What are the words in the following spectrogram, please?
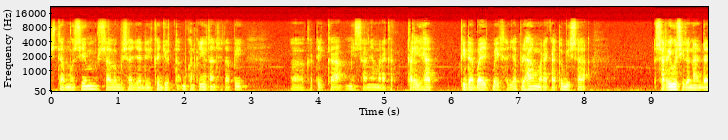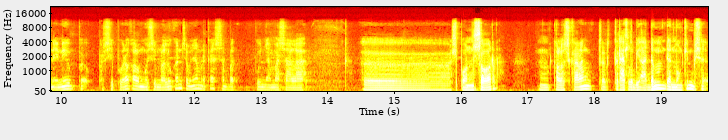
Setiap musim selalu bisa jadi kejutan bukan kejutan sih tapi uh, ketika misalnya mereka terlihat tidak baik-baik saja padahal mereka tuh bisa serius gitu. Nah dan ini Persipura kalau musim lalu kan sebenarnya mereka sempat punya masalah uh, sponsor. Hmm, kalau sekarang ter terlihat lebih adem dan mungkin bisa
